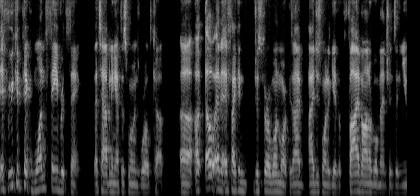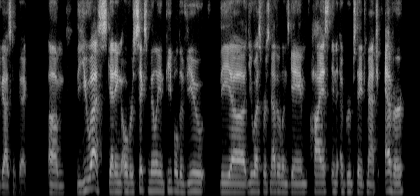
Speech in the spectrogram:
if we could pick one favorite thing that's happening at this Women's World Cup? Uh, uh oh, and if I can just throw one more because I I just want to give five honorable mentions and you guys can pick. Um, the U.S. getting over six million people to view the uh, U.S. versus Netherlands game, highest in a group stage match ever.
